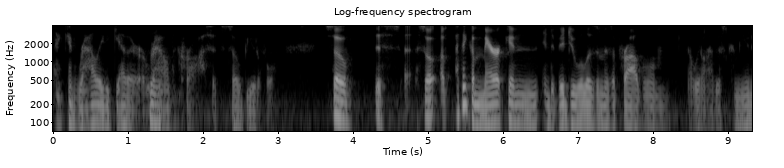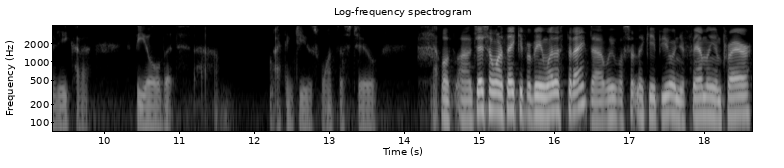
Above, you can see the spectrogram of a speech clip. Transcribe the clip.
and can rally together Right. around the cross. It's so beautiful. So this, uh, so uh, I think American individualism is a problem. You know, we don't have this community kind of feel that um, I think Jesus wants us to. Well, uh, Jason, I want to thank you for being with us today. Uh, we will certainly keep you and your family in prayer.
